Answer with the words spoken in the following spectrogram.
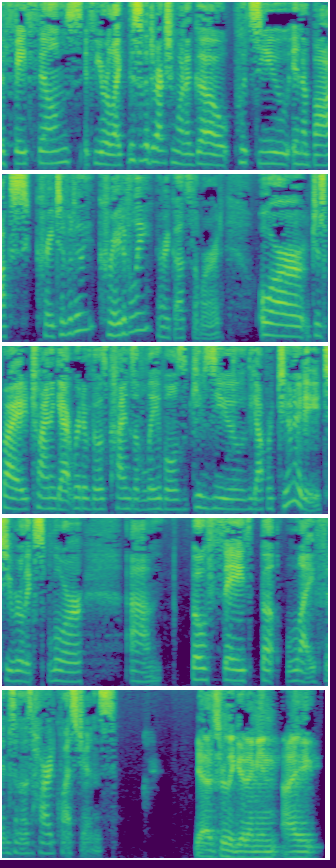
the faith films, if you're like, this is the direction we want to go, puts you in a box creatively, creatively? There we go, that's the word. Or just by trying to get rid of those kinds of labels gives you the opportunity to really explore um, both faith but life and some of those hard questions. Yeah, it's really good. I mean, I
